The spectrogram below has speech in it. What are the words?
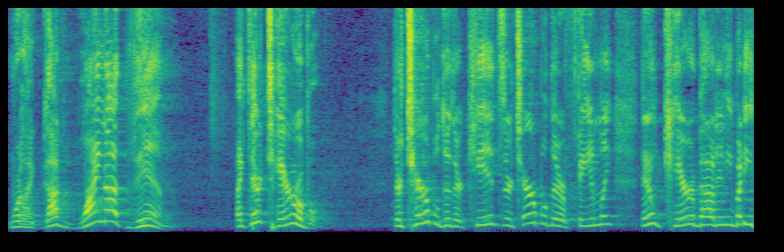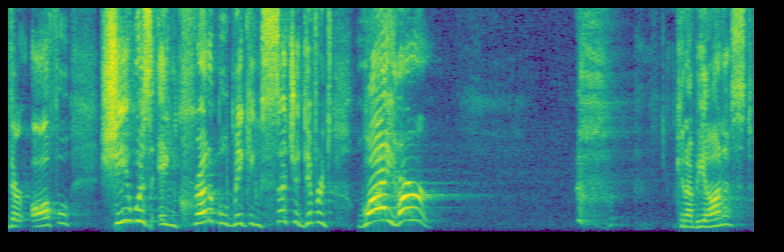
we're like, God, why not them? Like they're terrible. They're terrible to their kids. They're terrible to their family. They don't care about anybody. They're awful. She was incredible, making such a difference. Why her? Can I be honest?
